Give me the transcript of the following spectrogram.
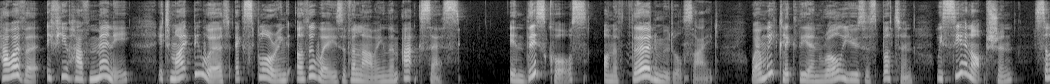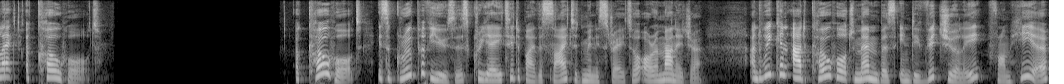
However, if you have many, it might be worth exploring other ways of allowing them access. In this course, on a third Moodle site, when we click the Enrol Users button, we see an option Select a cohort. A cohort is a group of users created by the site administrator or a manager, and we can add cohort members individually from here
